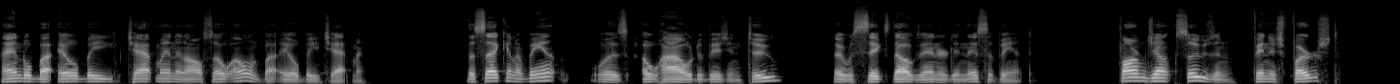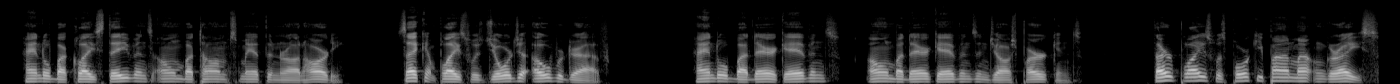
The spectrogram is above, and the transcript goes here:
handled by LB Chapman and also owned by LB Chapman. The second event was Ohio Division 2. There was 6 dogs entered in this event. Farm Junk Susan finished first, handled by Clay Stevens, owned by Tom Smith and Rod Hardy. Second place was Georgia Overdrive, handled by Derek Evans, owned by Derek Evans and Josh Perkins. Third place was Porcupine Mountain Grace,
